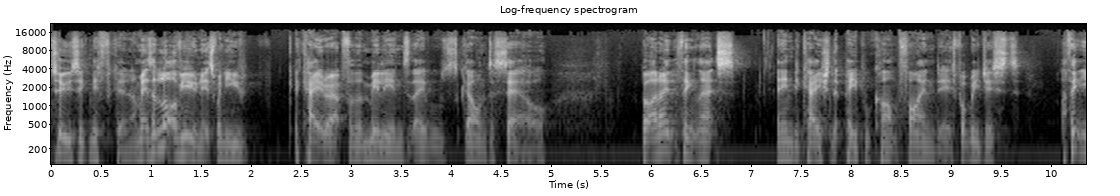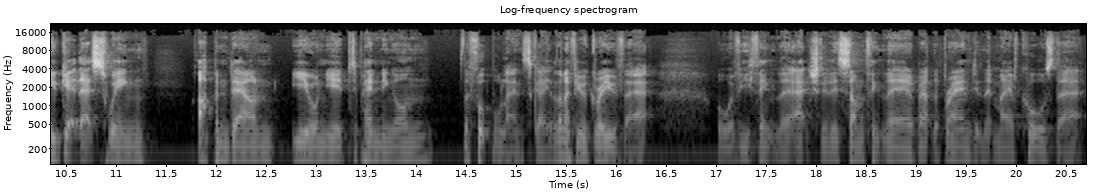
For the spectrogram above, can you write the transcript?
too significant. I mean, it's a lot of units when you cater out for the millions that they will go on to sell, but I don't think that's an indication that people can't find it. It's probably just I think you get that swing up and down year on year depending on the football landscape. I don't know if you agree with that. Or whether you think that actually there's something there about the branding that may have caused that.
